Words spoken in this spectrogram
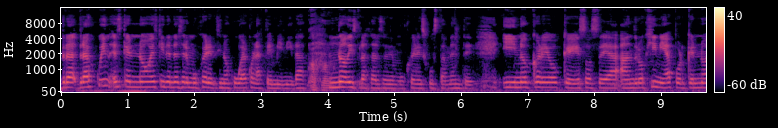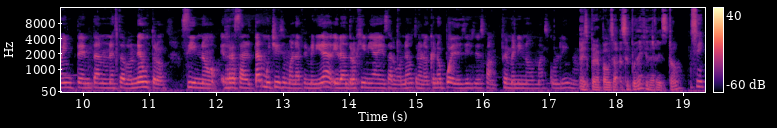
dra- drag queen es que no es que intenten ser mujeres, sino jugar con la feminidad. Ajá. No disfrazarse de mujeres justamente. Y no creo que eso sea androginia porque no intentan un estado neutro, sino resaltar muchísimo la feminidad. Y la androginia es algo neutro, ¿no? Que no puedes decir si es femenino o masculino. Espera, pausa. ¿Se puede quedar esto? Sí.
